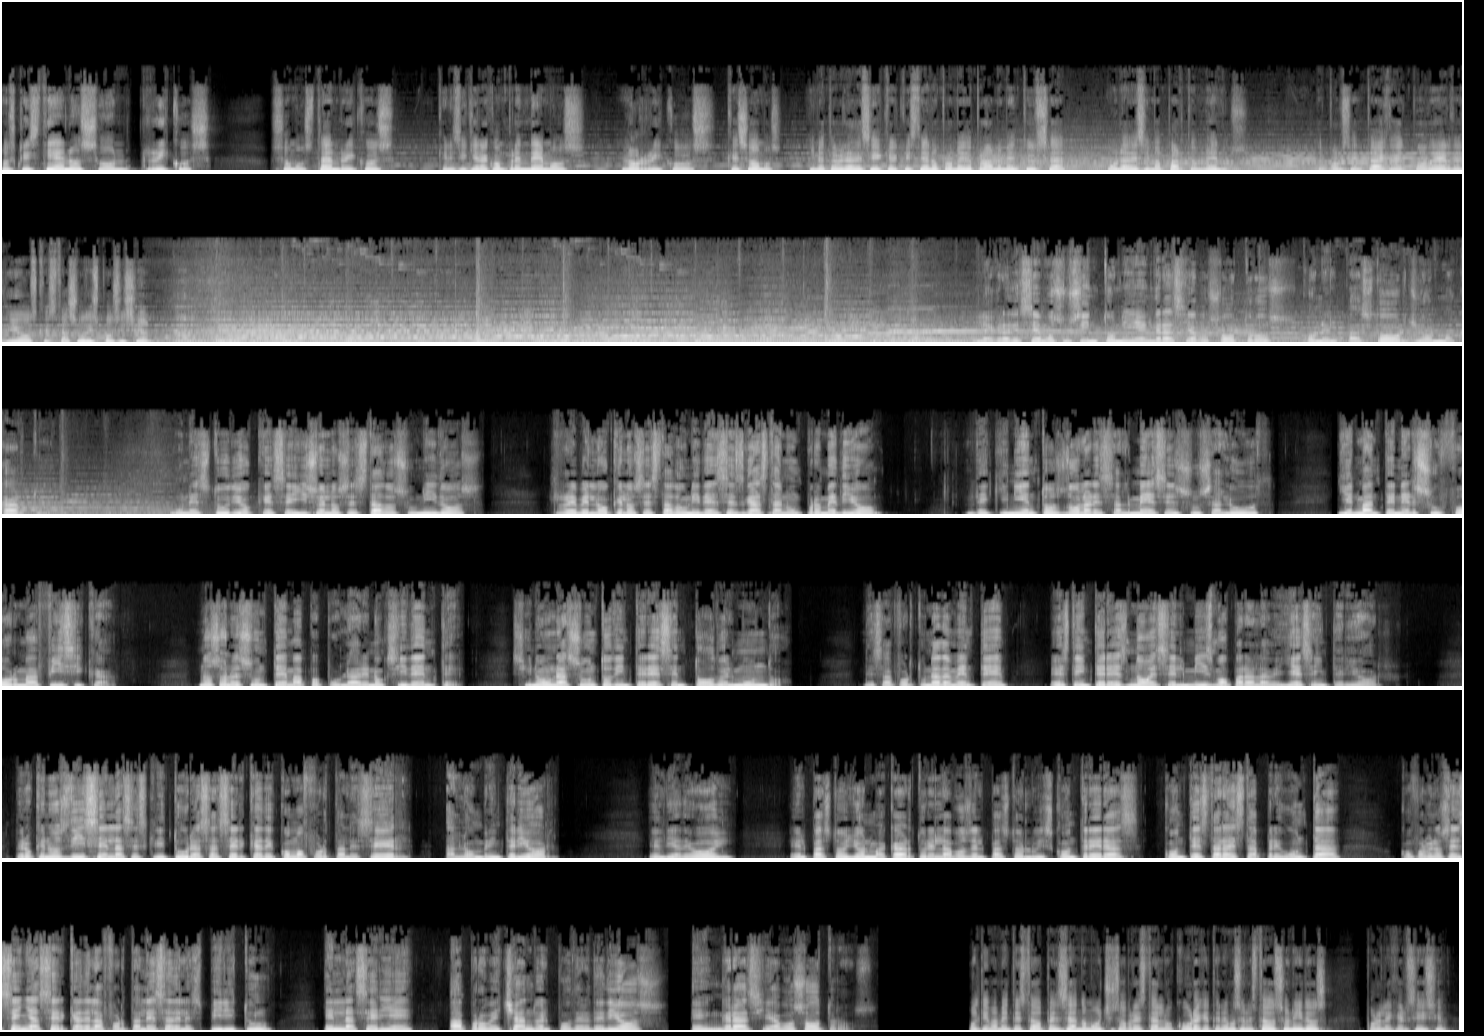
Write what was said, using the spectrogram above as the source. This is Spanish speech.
Los cristianos son ricos. Somos tan ricos que ni siquiera comprendemos lo ricos que somos. Y me atrevería a decir que el cristiano promedio probablemente usa una décima parte o menos del porcentaje del poder de Dios que está a su disposición. Le agradecemos su sintonía en gracia a vosotros con el pastor John MacArthur. Un estudio que se hizo en los Estados Unidos reveló que los estadounidenses gastan un promedio de 500 dólares al mes en su salud y en mantener su forma física. No solo es un tema popular en Occidente, sino un asunto de interés en todo el mundo. Desafortunadamente, este interés no es el mismo para la belleza interior. Pero ¿qué nos dicen las escrituras acerca de cómo fortalecer al hombre interior? El día de hoy, el pastor John MacArthur, en la voz del pastor Luis Contreras, contestará esta pregunta conforme nos enseña acerca de la fortaleza del Espíritu en la serie Aprovechando el Poder de Dios, en gracia a vosotros. Últimamente he estado pensando mucho sobre esta locura que tenemos en Estados Unidos por el ejercicio.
